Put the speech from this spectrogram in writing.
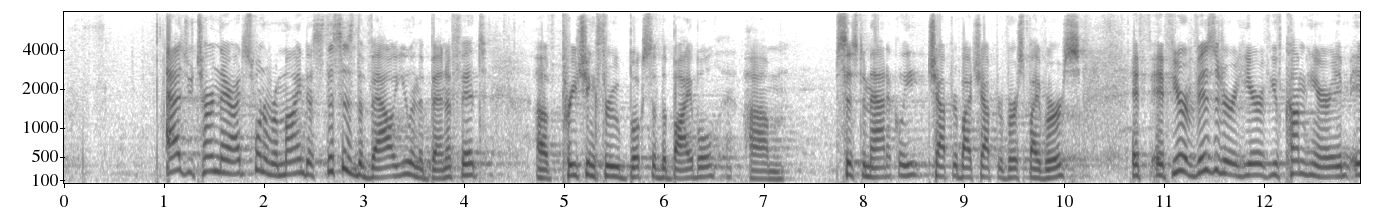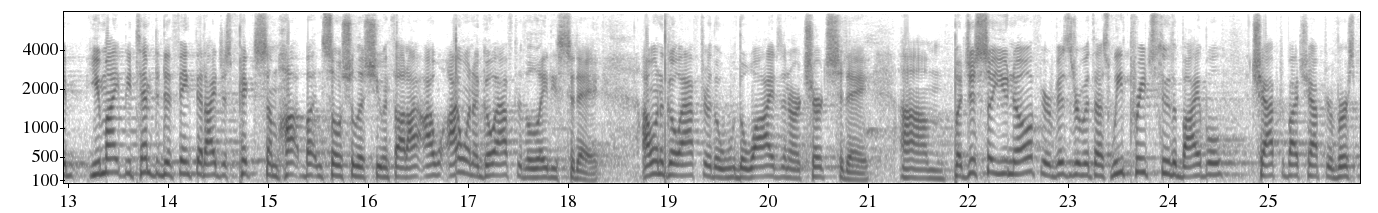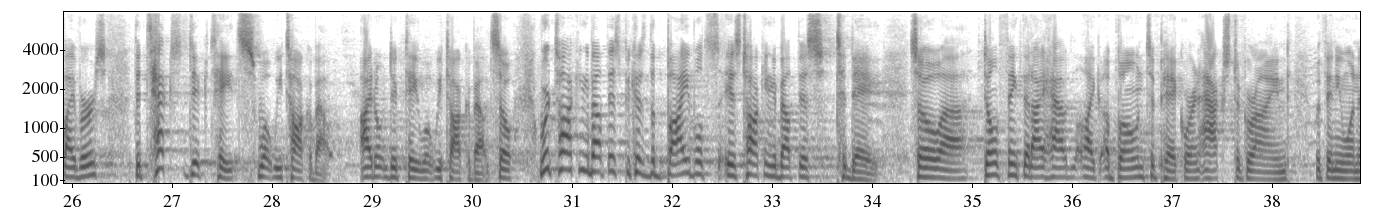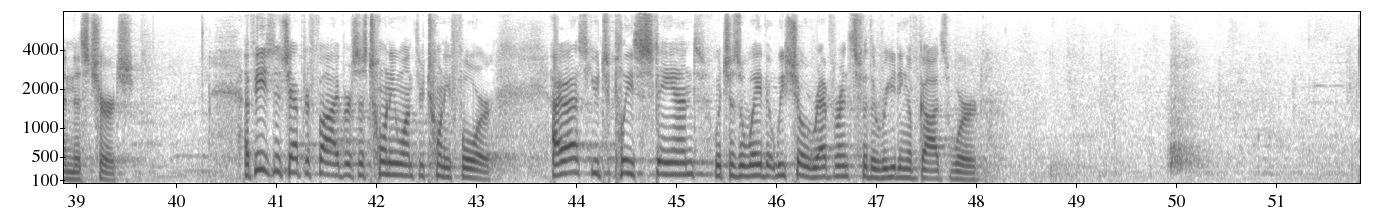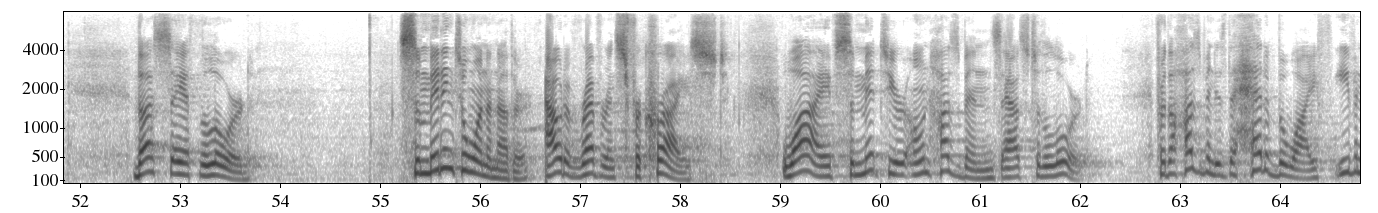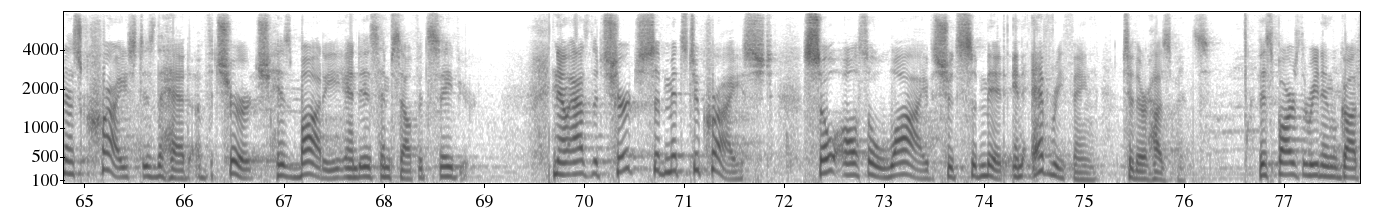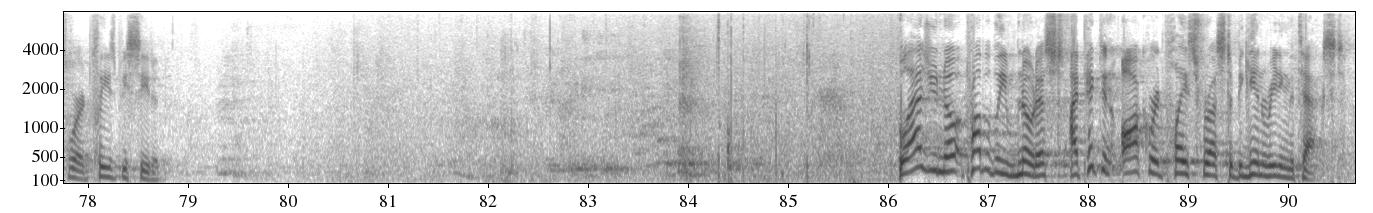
As you turn there, I just want to remind us this is the value and the benefit of preaching through books of the Bible. Um, systematically, chapter by chapter, verse by verse. If, if you're a visitor here, if you've come here, it, it, you might be tempted to think that I just picked some hot button social issue and thought, I, I, I want to go after the ladies today. I want to go after the, the wives in our church today. Um, but just so you know, if you're a visitor with us, we preach through the Bible chapter by chapter, verse by verse. The text dictates what we talk about. I don't dictate what we talk about. So we're talking about this because the Bible is talking about this today. So uh, don't think that I have like a bone to pick or an axe to grind with anyone in this church. Ephesians chapter 5, verses 21 through 24. I ask you to please stand, which is a way that we show reverence for the reading of God's word. Thus saith the Lord, submitting to one another out of reverence for Christ. Wives, submit to your own husbands as to the Lord. For the husband is the head of the wife, even as Christ is the head of the church, his body, and is himself its Savior. Now, as the church submits to Christ, so also wives should submit in everything to their husbands. This bars the reading of God's word. Please be seated. Well, as you know, probably noticed, I picked an awkward place for us to begin reading the text.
